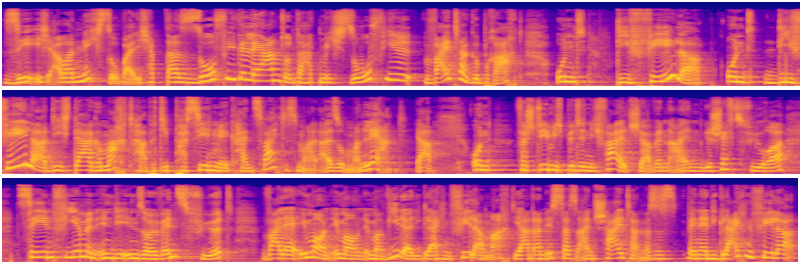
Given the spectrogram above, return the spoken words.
Sehe ich aber nicht so, weil ich habe da so viel gelernt und da hat mich so viel weitergebracht und die Fehler und die Fehler, die ich da gemacht habe, die passieren mir kein zweites Mal. Also man lernt, ja. Und verstehe mich bitte nicht falsch, ja. Wenn ein Geschäftsführer zehn Firmen in die Insolvenz führt, weil er immer und immer und immer wieder die gleichen Fehler macht, ja, dann ist das ein Scheitern. Das ist, wenn er die gleichen Fehler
